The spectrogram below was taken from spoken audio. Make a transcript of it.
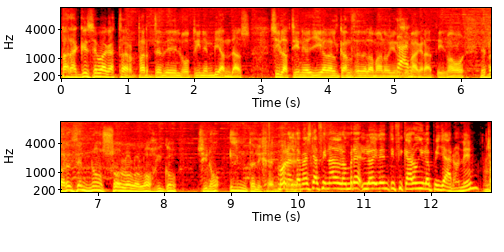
¿para qué se va a gastar parte del botín en viandas si las tiene allí al alcance de la mano y Claro. encima gratis? Vamos, me parece no solo lo lógico, sino inteligente. Bueno, el tema es que al final al hombre lo identificaron y lo pillaron, ¿eh? Sí,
